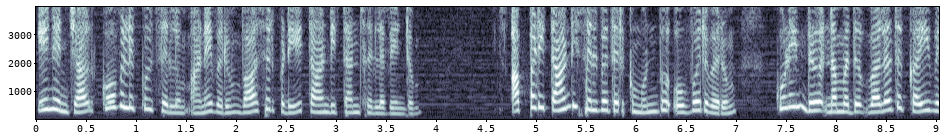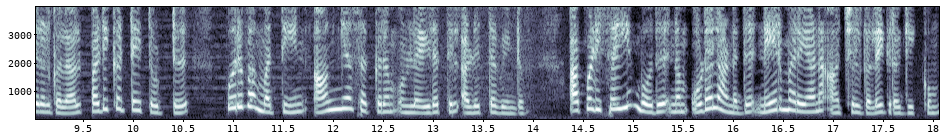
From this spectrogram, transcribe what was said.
ஏனென்றால் கோவிலுக்குள் செல்லும் அனைவரும் வாசற்படியை தாண்டித்தான் செல்ல வேண்டும். அப்படி தாண்டி செல்வதற்கு முன்பு ஒவ்வொருவரும் குனிந்து நமது வலது கை விரல்களால் படிக்கட்டை தொட்டு புருவ மத்தியின் ஆங்யா சக்கரம் உள்ள இடத்தில் அழுத்த வேண்டும். அப்படி செய்யும்போது நம் உடலானது நேர்மறையான ஆற்றல்களை கிரகிக்கும்.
